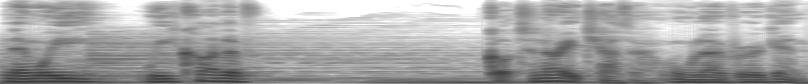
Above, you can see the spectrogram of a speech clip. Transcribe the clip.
And then we, we kind of got to know each other all over again.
